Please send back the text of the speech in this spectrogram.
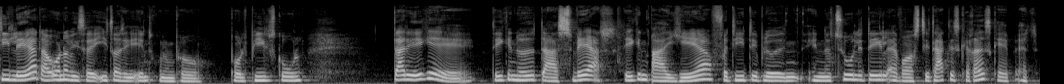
de lærer, der underviser i idræt i indskolen på Paul Pil skole, der er det ikke, det er ikke noget, der er svært. Det er ikke en barriere, fordi det er blevet en, en naturlig del af vores didaktiske redskab, at,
